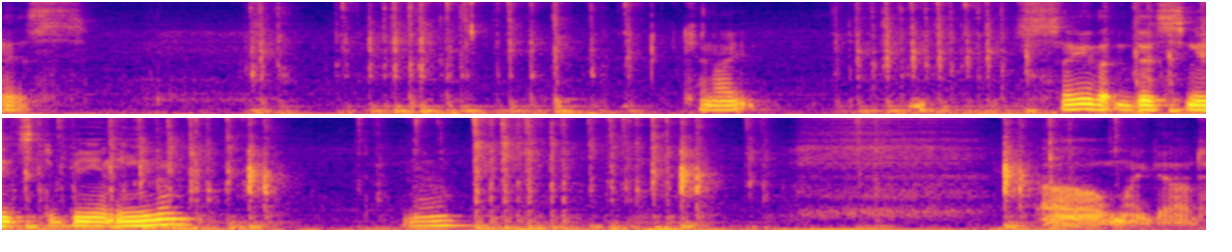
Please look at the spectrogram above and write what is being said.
is. Can I say that this needs to be an enum? No? Oh my god.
